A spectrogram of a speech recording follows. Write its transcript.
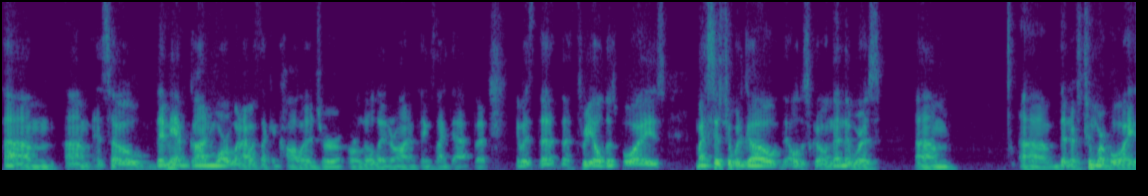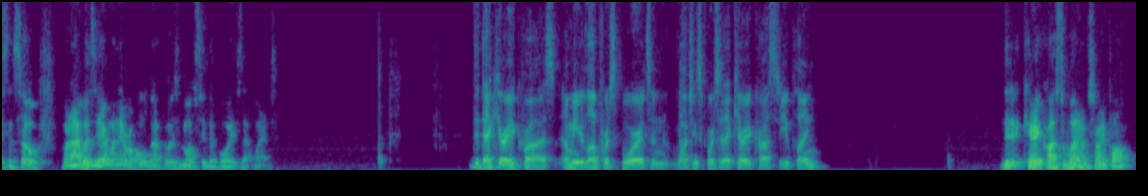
Um, um, and so they may have gone more when I was like in college or, or a little later on and things like that. But it was the, the three oldest boys. My sister would go, the oldest girl, and then there was um, um, then there's two more boys. And so when I was there, when they were old enough, it was mostly the boys that went. Did that carry across? I mean, your love for sports and watching sports, did that carry across to you playing? Did it carry across to what? I'm sorry, Paul.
